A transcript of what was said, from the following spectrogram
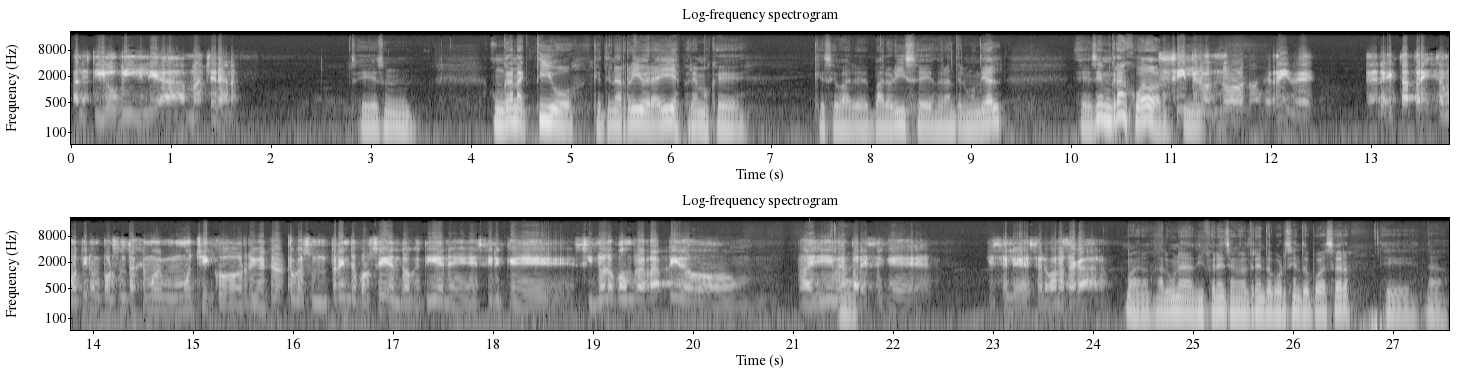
al estilo Biglia, Mascherano. Sí, es un, un gran activo que tiene River ahí, esperemos que, que se valorice durante el Mundial. Eh, sí, un gran jugador. Sí, pero no, no es de River está préstamo, tiene un porcentaje muy muy chico River, creo que es un 30% que tiene, es decir que si no lo compra rápido, ahí me parece que, se, le, se, lo van a sacar. Bueno, alguna diferencia con el 30% puede ser, eh, nada.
